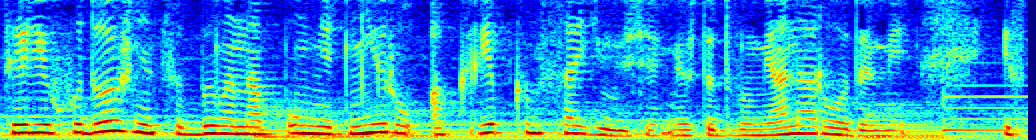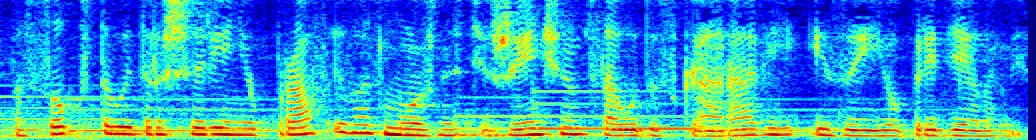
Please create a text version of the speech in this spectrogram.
Целью художницы было напомнить миру о крепком союзе между двумя народами и способствовать расширению прав и возможностей женщин в Саудовской Аравии и за ее пределами.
